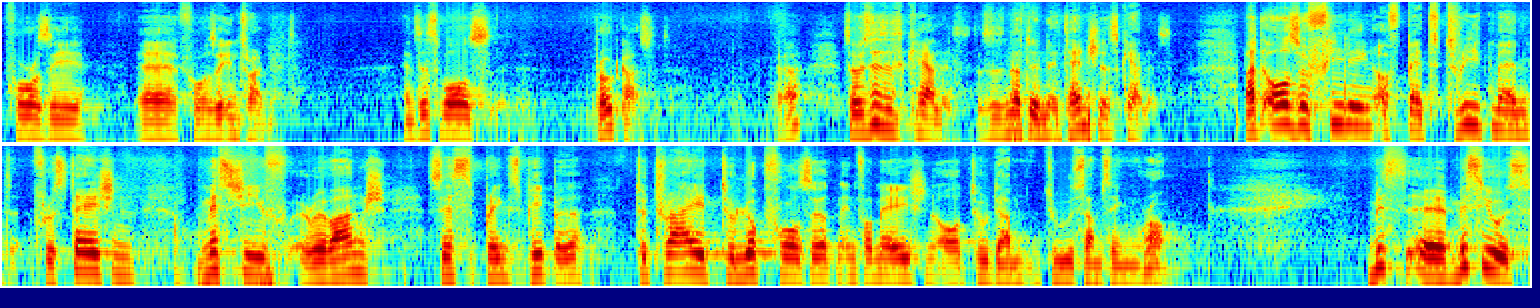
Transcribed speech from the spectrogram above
for the, uh, for the intranet. And this was broadcasted. Yeah? So this is careless. This is not an intention, it's careless. But also feeling of bad treatment, frustration, mischief, revenge. This brings people to try to look for certain information or to do something wrong. Mis, uh, misuse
